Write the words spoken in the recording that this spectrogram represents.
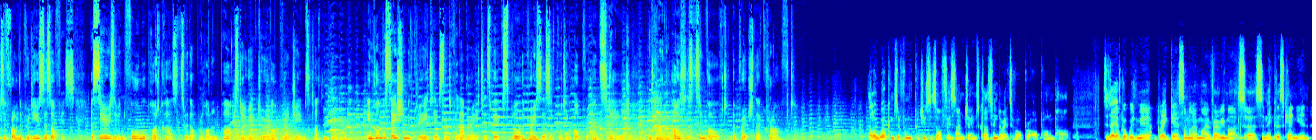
to From the Producer's Office, a series of informal podcasts with Opera Holland Park's Director of Opera, James Clutton. In conversation with creatives and collaborators, we explore the process of putting opera on stage and how the artists involved approach their craft. Hello, welcome to From the Producer's Office. I'm James Clutton, Director of Opera, Opera Holland Park. Today I've got with me a great guest, someone I admire very much, uh, Sir Nicholas Kenyon,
